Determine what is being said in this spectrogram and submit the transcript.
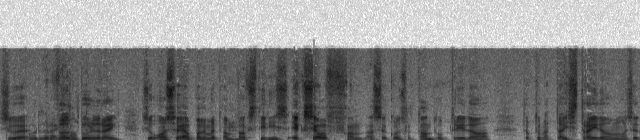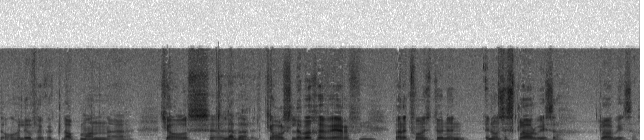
so wildboerdery. So ons help hulle met impakstudies. Ek self gaan as 'n konsultant optree daar. Dr. Matthys Strydom, ons het 'n ongelooflike knap man, uh, Charles uh, Libbe. Charles Libbe gewerf hmm. wat dit vir ons doen en en ons is klaar besig. Klaar besig.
